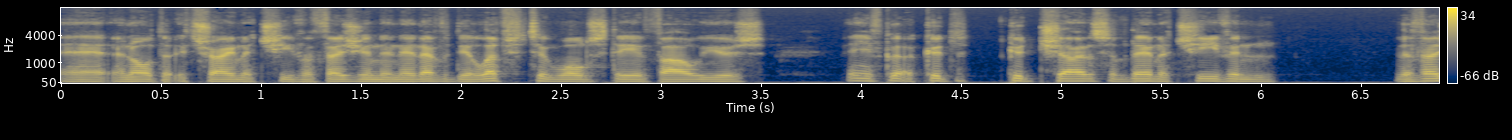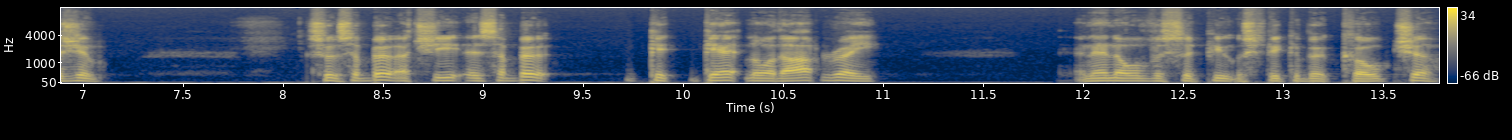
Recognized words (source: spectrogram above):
uh, in order to try and achieve a vision? And then everybody lives towards their values, then you've got a good good chance of then achieving the vision. So it's about achieve, it's about get, getting all that right, and then obviously people speak about culture.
